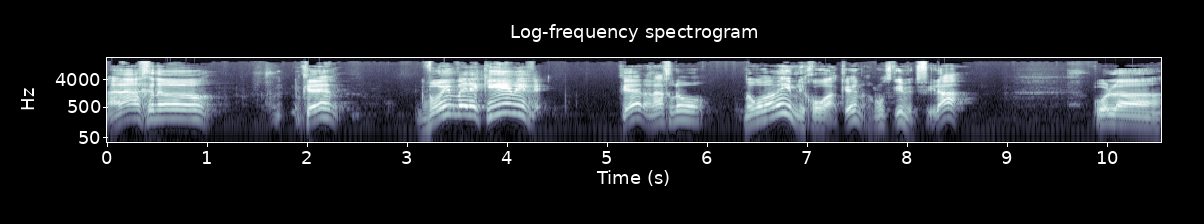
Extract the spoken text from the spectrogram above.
אנחנו, כן, גבוהים ונקיים מזה. כן, אנחנו מרוממים לכאורה, כן? אנחנו עוסקים בתפילה. כל ה...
